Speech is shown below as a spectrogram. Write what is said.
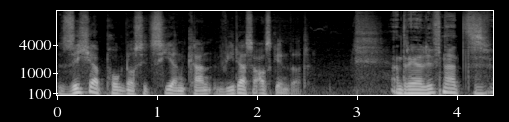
sicher prognostizieren kann, wie das ausgehen wird. Andrea Lüfnert,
